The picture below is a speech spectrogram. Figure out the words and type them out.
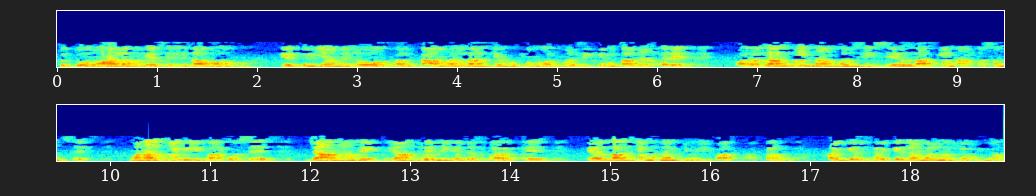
تو دونوں عالم کیسے فدا ہوں کہ دنیا میں تو ہر کام اللہ کے حکم اور مرضی کے مطابق کرے اور اللہ کی نامرضی سے، اللہ کی ناپسند سے، منع کی ہوئی باتوں سے جان جان دینے کا جذبہ رکھے کہ اللہ کی منع کی ہوئی بات پر ہرگز ہرگز عمل نہ کروں گا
